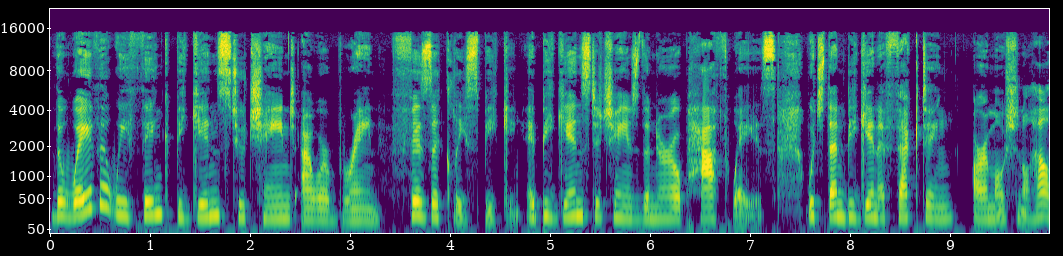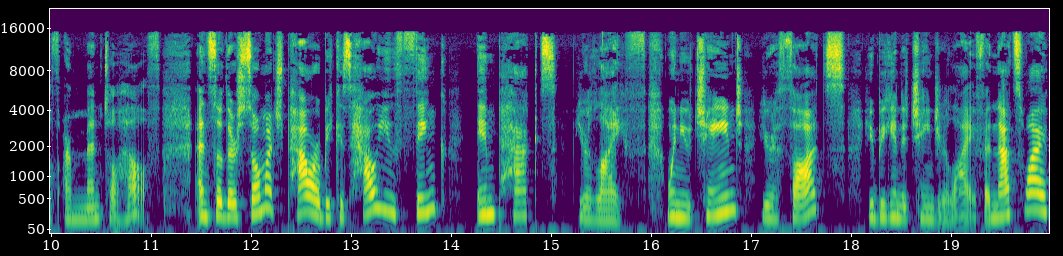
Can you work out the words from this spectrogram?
The way that we think begins to change our brain, physically speaking. It begins to change the neural pathways, which then begin affecting our emotional health, our mental health. And so there's so much power because how you think impacts your life. When you change your thoughts, you begin to change your life. And that's why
